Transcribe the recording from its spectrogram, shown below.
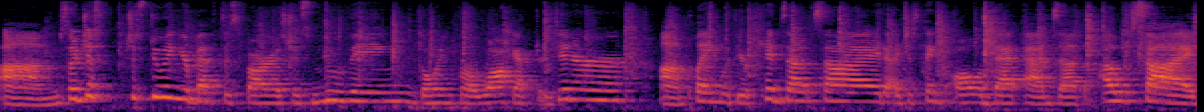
Um, so just, just doing your best as far as just moving, going for a walk after dinner, um, playing with your kids outside. I just think all of that adds up outside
